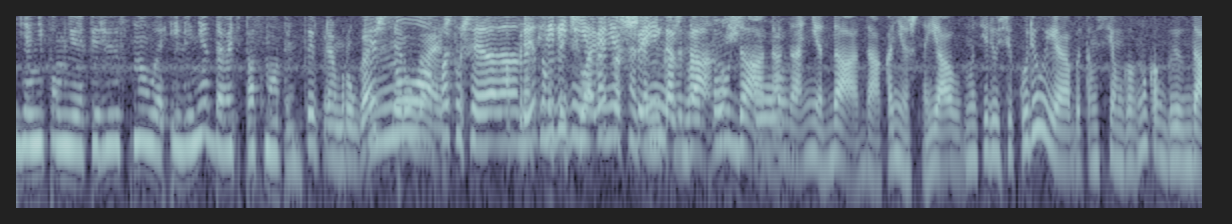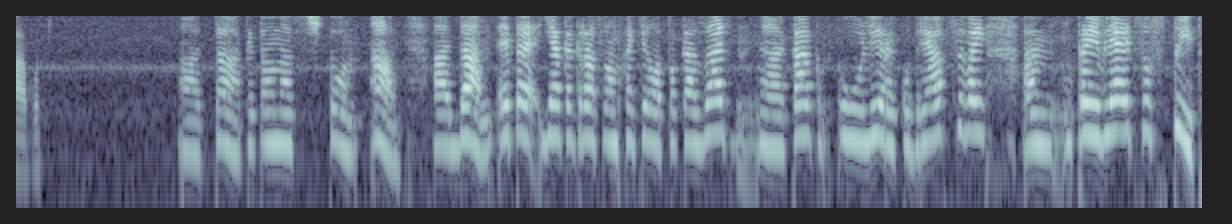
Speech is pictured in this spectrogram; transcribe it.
я не помню, я перелистнула или нет. Давайте посмотрим. Ты прям ругаешься ну, ругаешься. послушай, а на телевидении я, конечно, это никогда... то, ну что... да, да, да, нет, да, да, конечно. Я матерюсь и курю, я об этом всем говорю. Ну, как бы, да, вот а, так, это у нас что? А, а, да, это я как раз вам хотела показать, а, как у Леры Кудрявцевой а, проявляется стыд.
